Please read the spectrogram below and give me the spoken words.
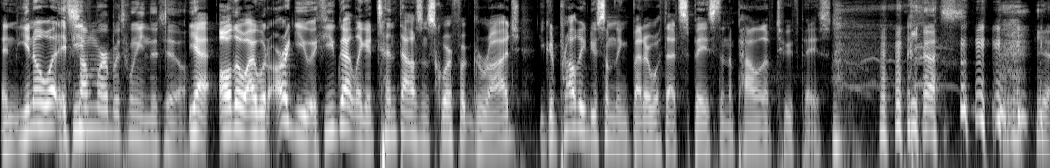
And you know what? It's you- somewhere between the two. yeah, although I would argue if you've got like a 10,000 square foot garage, you could probably do something better with that space than a pallet of toothpaste. yes. yeah.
